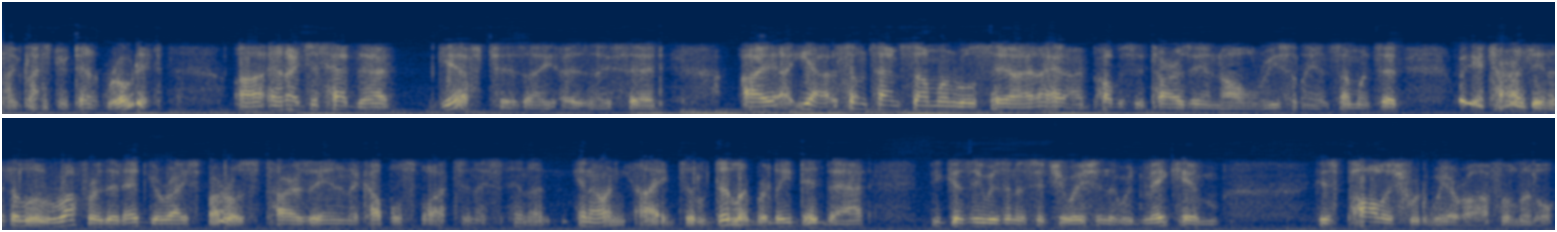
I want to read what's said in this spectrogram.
like Lester Dent wrote it, uh, and I just had that gift as I as I said. I yeah sometimes someone will say I I, I published a Tarzan novel recently and someone said well your Tarzan is a little rougher than Edgar Rice Burroughs Tarzan in a couple spots and I and uh, you know and I deliberately did that because he was in a situation that would make him his polish would wear off a little.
